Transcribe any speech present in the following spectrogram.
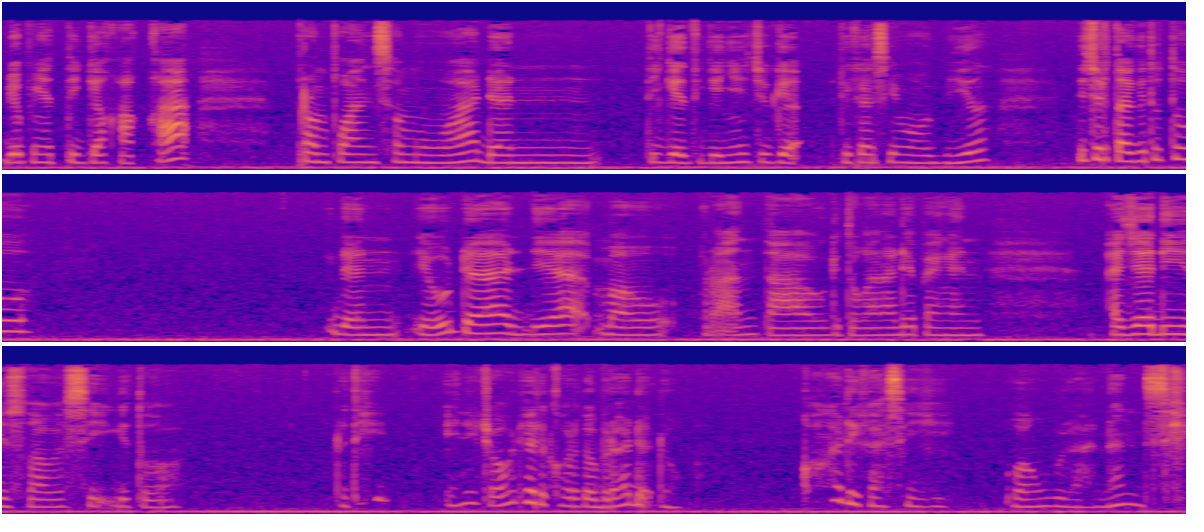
Dia punya tiga kakak perempuan semua dan tiga tiganya juga dikasih mobil. Dia cerita gitu tuh. Dan ya udah dia mau merantau gitu karena dia pengen aja di Sulawesi gitu. Loh berarti ini cowok dari keluarga berada dong. Kok gak dikasih uang bulanan sih?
